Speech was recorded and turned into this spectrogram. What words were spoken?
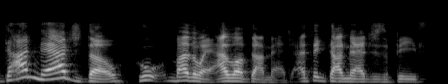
Don Madge, though, who, by the way, I love Don Madge. I think Don Madge is a beast.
